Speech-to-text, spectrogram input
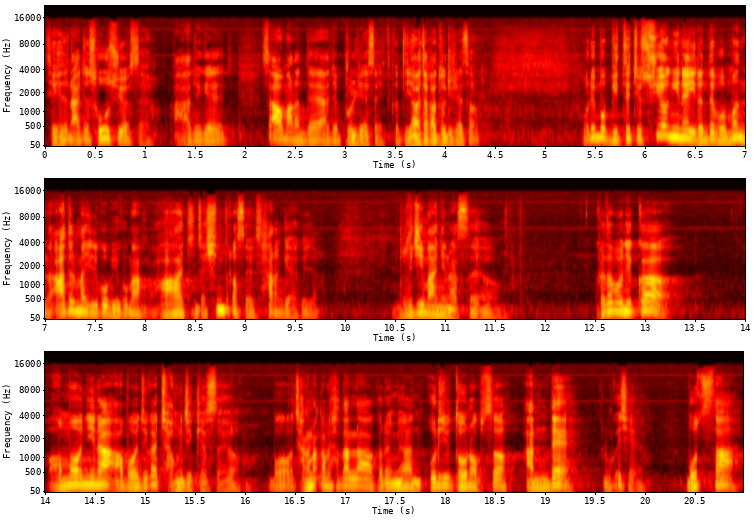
셋은 아주 소수였어요. 아주 이게 싸움하는데 아주 불리했어요. 그때 여자가 둘이라서 우리 뭐 밑에 집 수영이네 이런 데 보면 아들만 일곱이고 막 아 진짜 힘들었어요. 사는 게 그죠? 무지 많이 났어요. 그러다 보니까 어머니나 아버지가 정직했어요. 뭐 장난감 사달라 그러면 우리 집 돈 없어 안 돼. 그럼 끝이에요. 못 사.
